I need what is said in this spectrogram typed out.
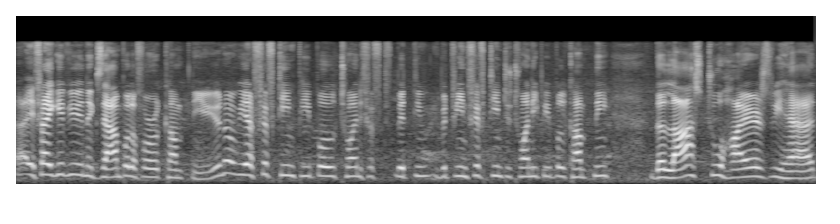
uh, if I give you an example of our company, you know, we are 15 people, 20, 15, between 15 to 20 people company. The last two hires we had,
